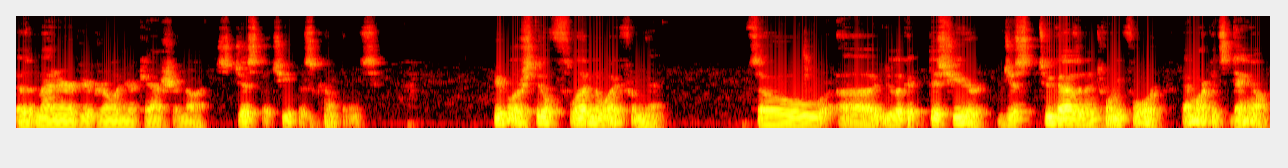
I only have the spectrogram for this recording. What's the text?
It Doesn't matter if you're growing your cash or not. It's just the cheapest companies. People are still flooding away from that. So uh, you look at this year, just 2024, that market's down.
